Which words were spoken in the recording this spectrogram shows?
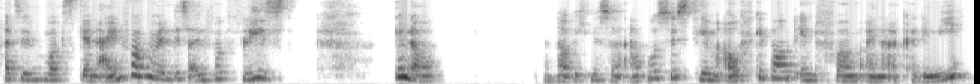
Also ich mag es gern einfach, wenn das einfach fließt. Genau. Dann habe ich mir so ein Abo-System aufgebaut in Form einer Akademie.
